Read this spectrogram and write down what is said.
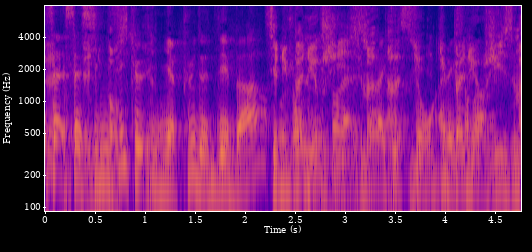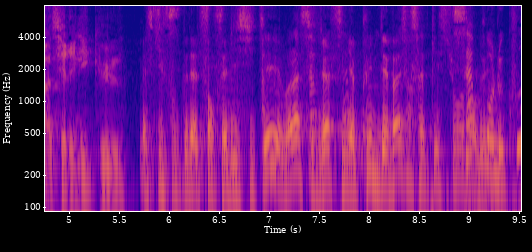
Ça, ça signifie qu'il n'y a plus de débat. C'est du panurgisme, sur la, question, du, panurgisme assez ridicule. Est-ce qu'il faut peut-être s'en féliciter? Voilà, c'est-à-dire qu'il n'y a plus de débat sur cette question. Ça, pour le coup,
